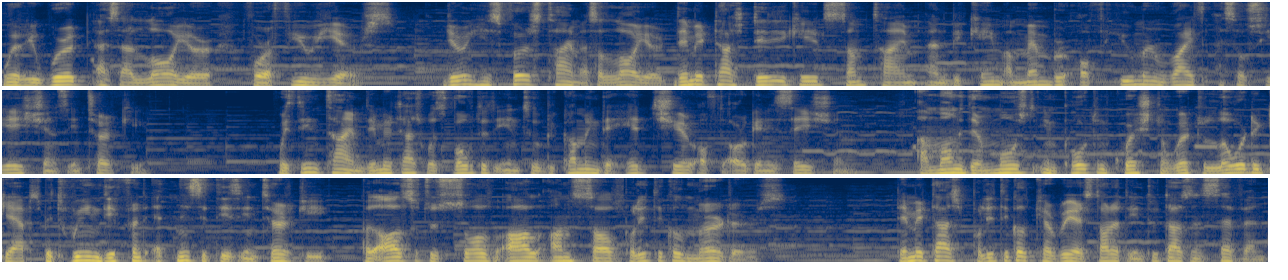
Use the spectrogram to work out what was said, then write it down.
where he worked as a lawyer for a few years. During his first time as a lawyer, Demirtas dedicated some time and became a member of human rights associations in Turkey. Within time, Demirtas was voted into becoming the head chair of the organization. Among their most important questions were to lower the gaps between different ethnicities in Turkey, but also to solve all unsolved political murders. Demirtas' political career started in 2007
